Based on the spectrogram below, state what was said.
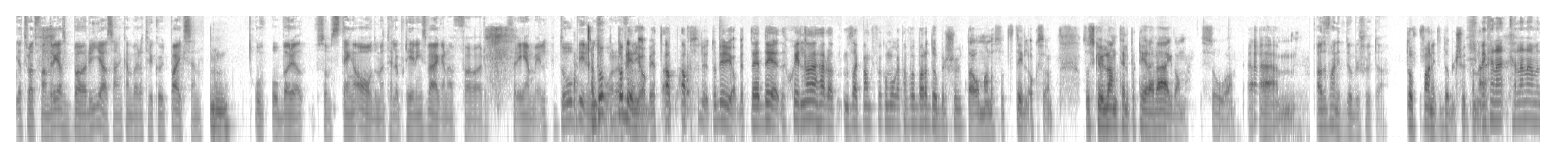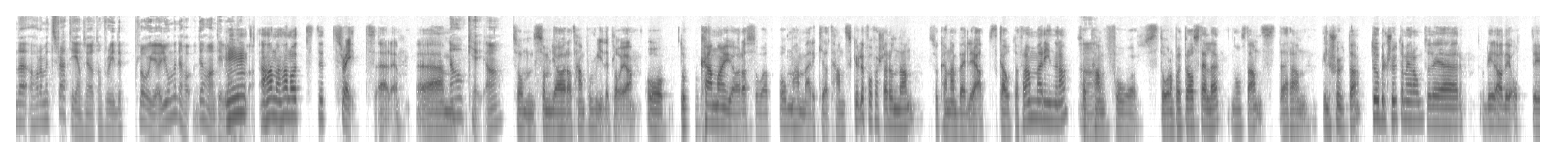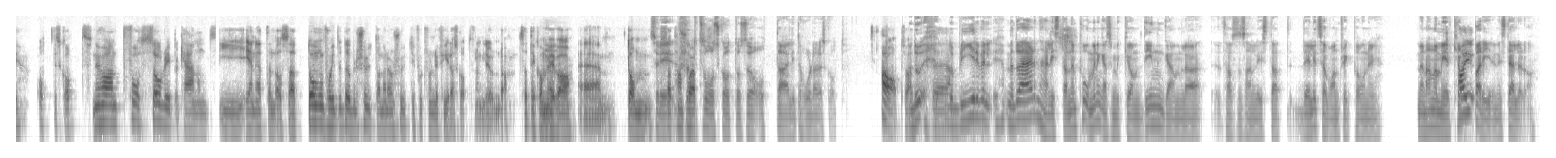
jag tror att för Andreas börja så han kan börja trycka ut bikesen Mm. och, och börja som stänga av de här teleporteringsvägarna för, för Emil. Då blir det Ja, Då, då blir det jobbigt, Ab- absolut. Då blir det jobbigt. Det, det, skillnaden här är att sagt, man får komma ihåg att han får bara dubbelskjuta om han har stått still också. Så skulle han teleportera iväg dem så ehm, Ja, då får han inte dubbelskjuta. Då får han inte dubbelskjuta. Men kan han, kan han använda, har de ett strategi som gör att de får redeploya? Jo, men det har, det har han tillgång till Mm, han, han har ett, ett trait, är det. Ehm, Ja, okej. ja. som, som gör att han får redeploya. Och då kan man ju göra så att om han märker att han skulle få första rundan så kan han välja att scouta fram marinerna så Ja. att han får stå dem på ett bra ställe någonstans där han vill skjuta. Dubbelskjuta med dem. Så det är, det blir, ja, det är 80, 80 skott. Nu har han två Soul Reaper Cannons i enheten då så att de får inte dubbelskjuta men de skjuter fortfarande fyra skott från grund då. Så att det kommer ju Mm. vara ehm, de... Så det att är han får, 72 skott och så 8 lite hårdare skott. ja, så Men då, att, eh, då blir det väl, men då är den här listan, den påminner ganska mycket om din gamla Thousand Sun-lista, att det är lite så one trick pony. Men han har mer Ja, ju- kroppar i den istället då.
